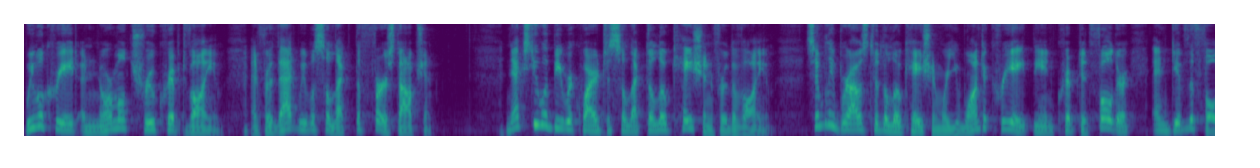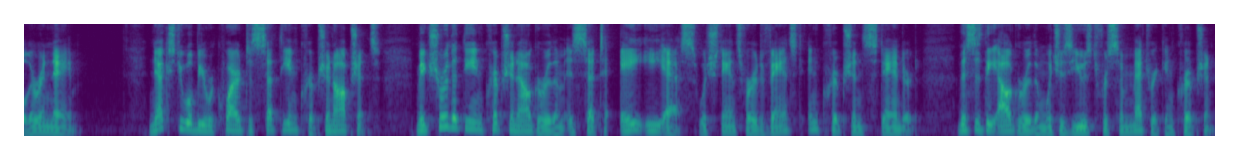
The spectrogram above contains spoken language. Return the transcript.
we will create a normal TrueCrypt volume, and for that we will select the first option. Next, you would be required to select a location for the volume. Simply browse to the location where you want to create the encrypted folder and give the folder a name. Next, you will be required to set the encryption options. Make sure that the encryption algorithm is set to AES, which stands for Advanced Encryption Standard. This is the algorithm which is used for symmetric encryption.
